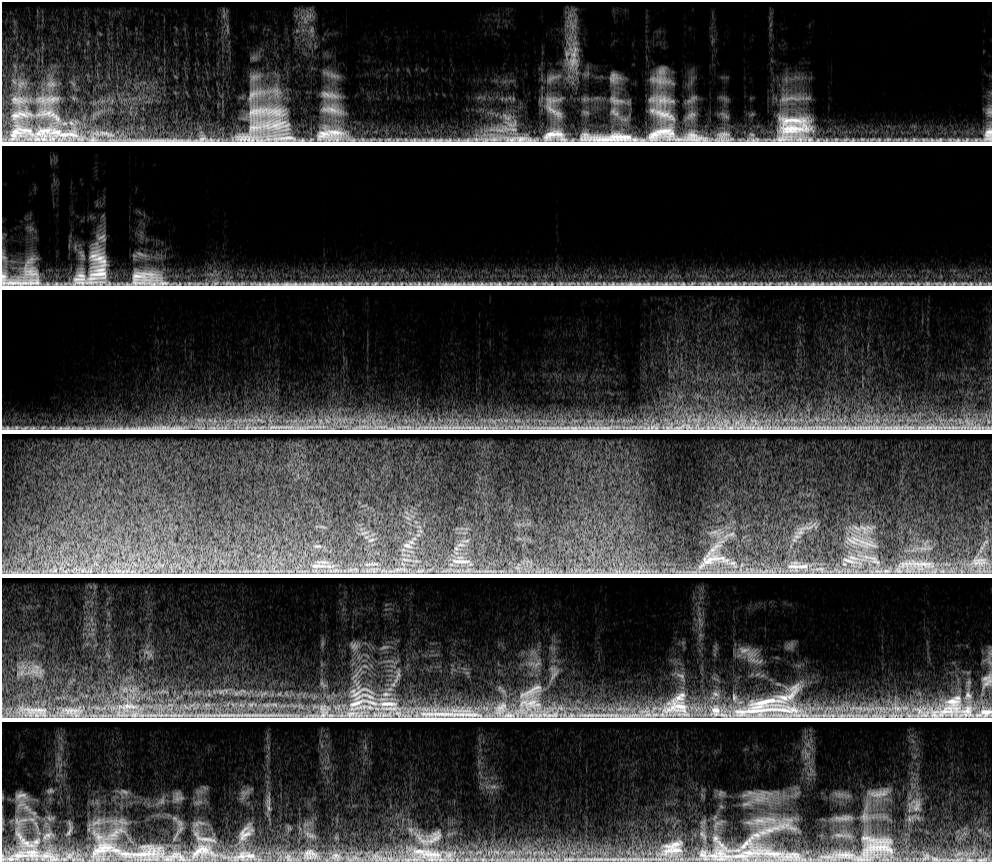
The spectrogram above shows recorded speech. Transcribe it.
Out that elevator. It's massive. Yeah, I'm guessing New Devon's at the top. Then let's get up there. So here's my question. Why does Rafe Adler want Avery's treasure? It's not like he needs the money. He wants the glory. Doesn't want to be known as a guy who only got rich because of his inheritance. Walking away isn't an option for him.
